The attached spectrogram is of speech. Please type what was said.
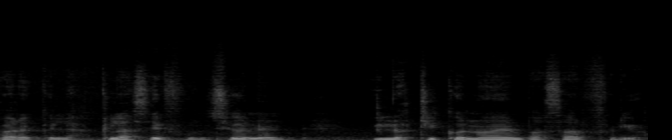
para que las clases funcionen y los chicos no deben pasar frío.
